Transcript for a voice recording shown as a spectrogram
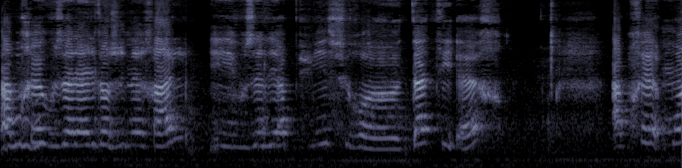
Après vous allez aller dans général et vous allez appuyer sur euh, date. Après moi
